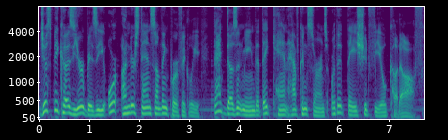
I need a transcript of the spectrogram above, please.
Just because you're busy or understand something perfectly, that doesn't mean that they can't have concerns or that they should feel cut off.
